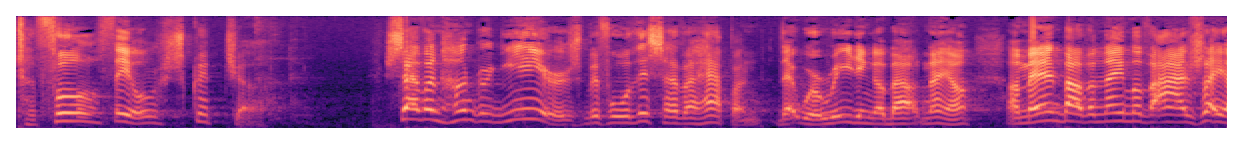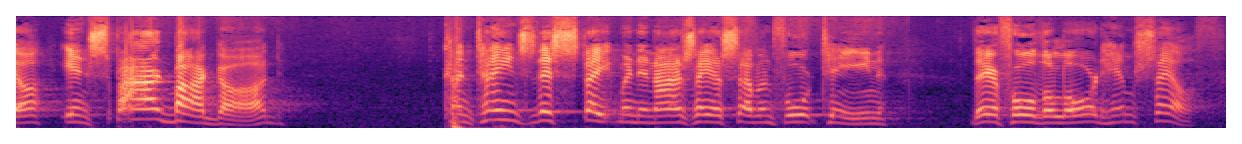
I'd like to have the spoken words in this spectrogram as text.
To fulfill Scripture. 700 years before this ever happened, that we're reading about now, a man by the name of Isaiah, inspired by God, contains this statement in Isaiah 7:14, therefore the Lord himself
